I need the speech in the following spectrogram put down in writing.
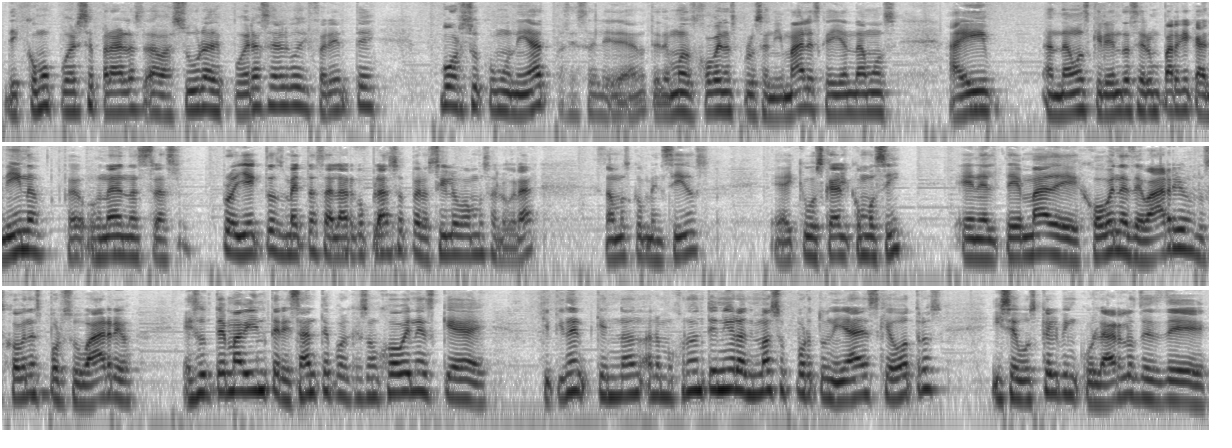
de cómo poder separar la basura, de poder hacer algo diferente por su comunidad, pues esa es la idea, ¿no? Tenemos jóvenes por los animales, que ahí andamos, ahí andamos queriendo hacer un parque canino, fue uno de nuestros proyectos, metas a largo plazo, pero sí lo vamos a lograr, estamos convencidos, eh, hay que buscar el cómo sí. En el tema de jóvenes de barrio, los jóvenes por su barrio, es un tema bien interesante porque son jóvenes que, que tienen, que no, a lo mejor no han tenido las mismas oportunidades que otros, y se busca el vincularlos desde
